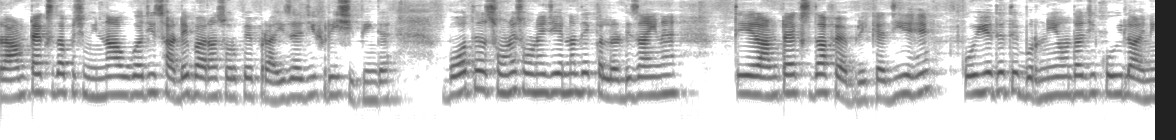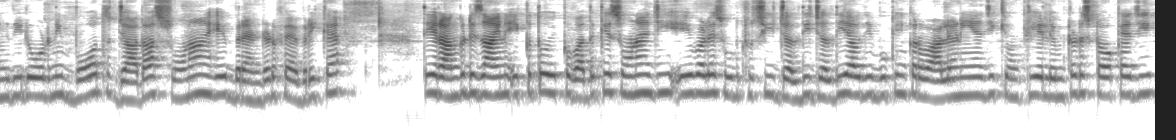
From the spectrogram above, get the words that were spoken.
ਰਾਮਟੈਕਸ ਦਾ ਪਸ਼ਮੀਨਾ ਆਊਗਾ ਜੀ 1250 ਰੁਪਏ ਪ੍ਰਾਈਸ ਹੈ ਜੀ ਫ੍ਰੀ ਸ਼ਿਪਿੰਗ ਹੈ। ਬਹੁਤ ਸੋਹਣੇ ਸੋਹਣੇ ਜੀ ਇਹਨਾਂ ਦੇ ਕਲਰ ਡਿਜ਼ਾਈਨ ਹੈ ਤੇ ਰਾਮਟੈਕਸ ਦਾ ਫੈਬਰਿਕ ਹੈ ਜੀ ਇਹ। ਕੋਈ ਇਹਦੇ ਤੇ ਬੁਰ ਨਹੀਂ ਆਉਂਦਾ ਜੀ, ਕੋਈ ਲਾਈਨਿੰਗ ਦੀ ਲੋੜ ਨਹੀਂ, ਬਹੁਤ ਜ਼ਿਆਦਾ ਸੋਹਣਾ ਇਹ ਬ੍ਰਾਂਡਡ ਫੈਬਰਿਕ ਹੈ। ਅਤੇ ਰੰਗ ਡਿਜ਼ਾਈਨ ਇੱਕ ਤੋਂ ਇੱਕ ਵੱਧ ਕੇ ਸੋਹਣਾ ਜੀ। ਇਹ ਵਾਲੇ ਸੂਟ ਤੁਸੀਂ ਜਲਦੀ ਜਲਦੀ ਆਪਦੀ ਬੁਕਿੰਗ ਕਰਵਾ ਲੈਣੀ ਹੈ ਜੀ, ਕਿਉਂਕਿ ਇਹ ਲਿਮਟਿਡ ਸਟਾਕ ਹੈ ਜੀ।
